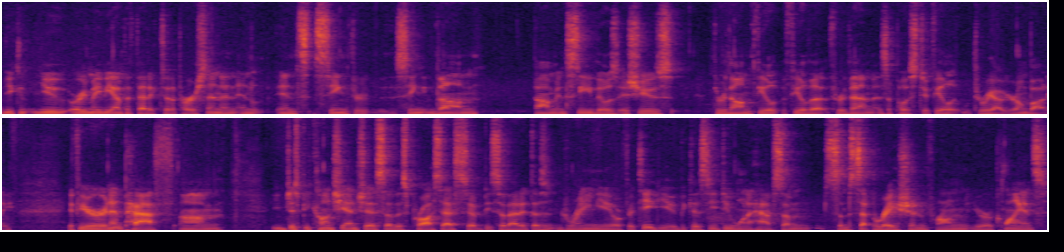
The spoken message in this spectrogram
you can you or you may be empathetic to the person and and, and seeing through seeing them um, and see those issues through them, feel feel that through them as opposed to feel it throughout your own body. If you're an empath, um, you just be conscientious of this process so, be, so, that it doesn't drain you or fatigue you because you do want to have some some separation from your clients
